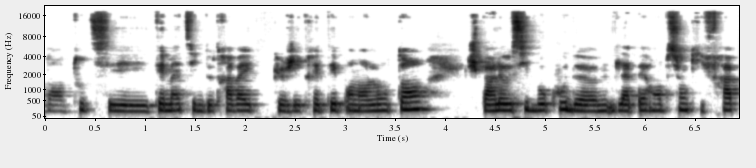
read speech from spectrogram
Dans toutes ces thématiques de travail que j'ai traitées pendant longtemps, je parlais aussi beaucoup de, la péremption qui frappe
